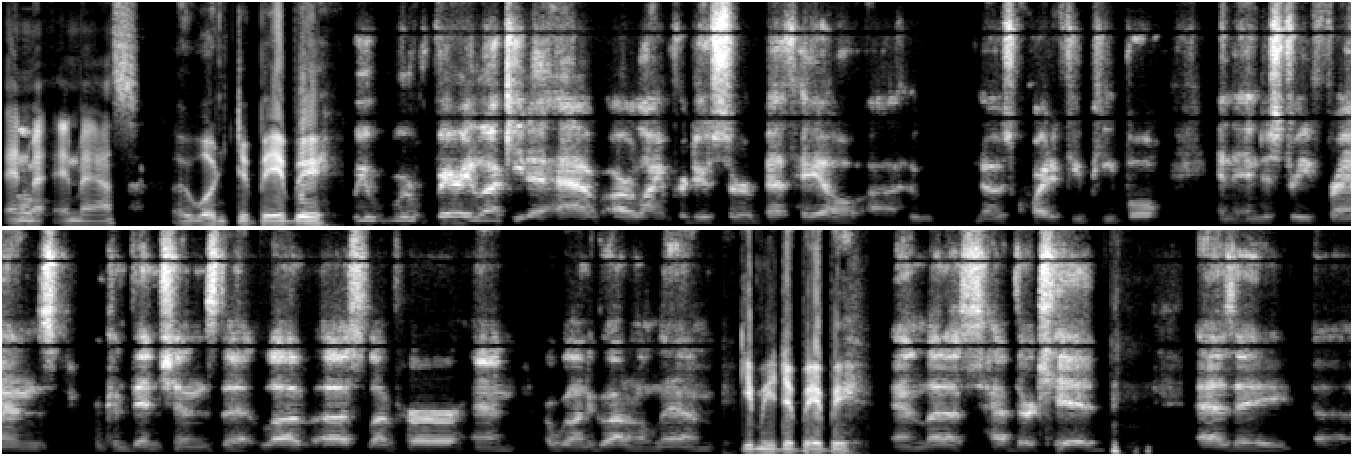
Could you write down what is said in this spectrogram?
and ma- en mass. I want the baby. We were very lucky to have our line producer Beth Hale, uh, who knows quite a few people in the industry, friends from conventions that love us, love her, and are willing to go out on a limb Give me the baby. and let us have their kid as a uh,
